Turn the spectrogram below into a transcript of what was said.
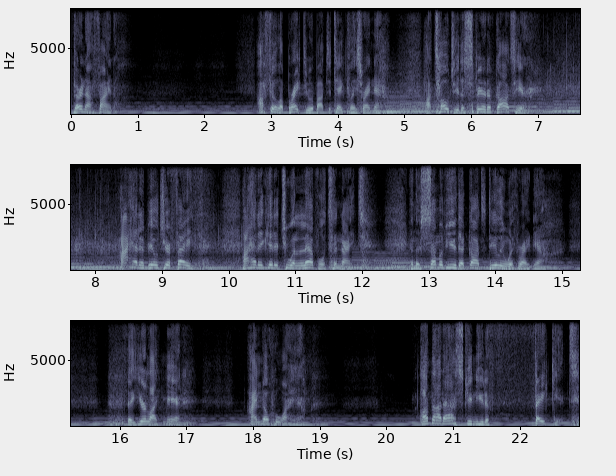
they're not final. I feel a breakthrough about to take place right now. I told you the Spirit of God's here. I had to build your faith. I had to get it to a level tonight. And there's some of you that God's dealing with right now that you're like, man, I know who I am. I'm not asking you to fake it.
